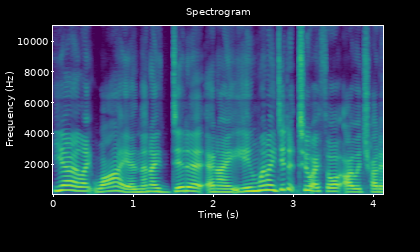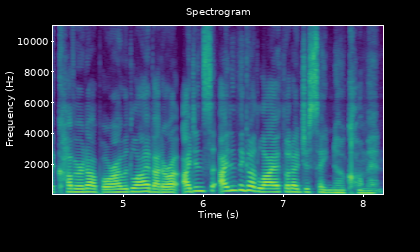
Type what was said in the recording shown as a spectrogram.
Yeah, like why? And then I did it, and I and when I did it too, I thought I would try to cover it up, or I would lie about it. Or I didn't. I didn't think I'd lie. I thought I'd just say no comment.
